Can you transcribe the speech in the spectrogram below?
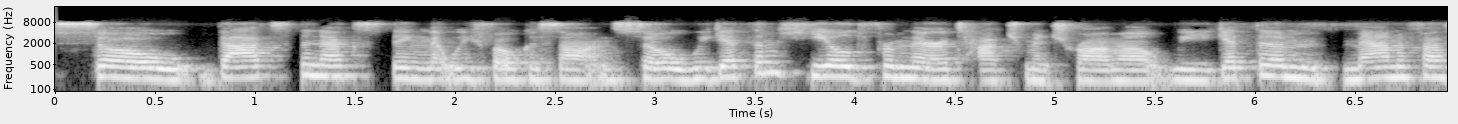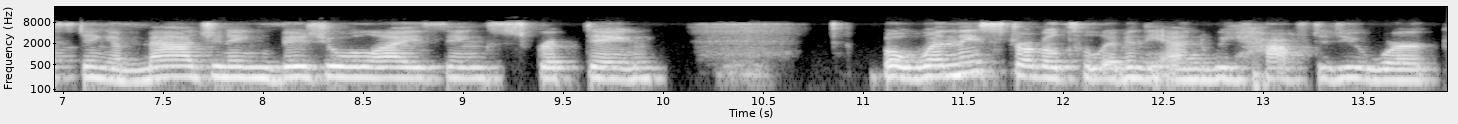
So that's the next thing that we focus on. So we get them healed from their attachment trauma. We get them manifesting, imagining, visualizing, scripting but when they struggle to live in the end, we have to do work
